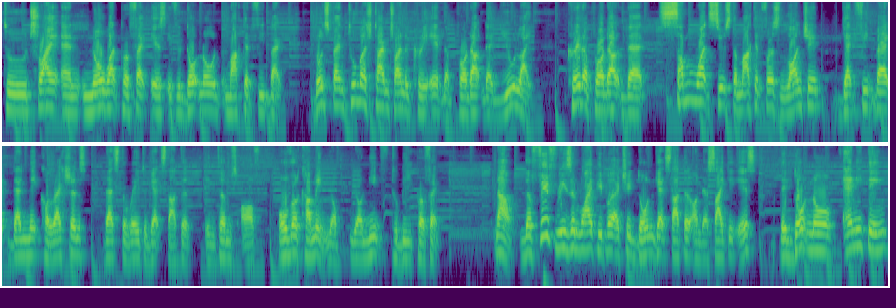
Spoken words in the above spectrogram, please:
to try and know what perfect is if you don't know market feedback don't spend too much time trying to create the product that you like create a product that somewhat suits the market first launch it get feedback then make corrections that's the way to get started in terms of overcoming your your need to be perfect now the fifth reason why people actually don't get started on their psychic is they don't know anything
